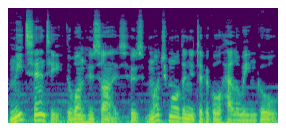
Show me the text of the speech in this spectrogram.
Meet Santi, the one who sighs, who's much more than your typical Halloween ghoul.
